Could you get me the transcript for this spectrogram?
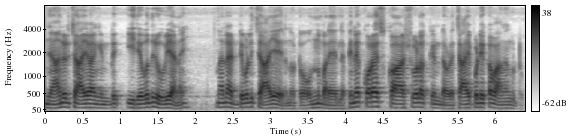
ഞാനൊരു ചായ വാങ്ങിയിട്ടുണ്ട്. ഇരുപത് രൂപയാണ്. നല്ല അടിപൊളി ചായ ആയിരുന്നു കേട്ടോ. ഒന്നും പറയാനില്ല. പിന്നെ കുറേ സ്ക്വാഷുകളൊക്കെ ഉണ്ട് അവിടെ. ചായപ്പൊടിയൊക്കെ വാങ്ങാൻ കിട്ടും.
